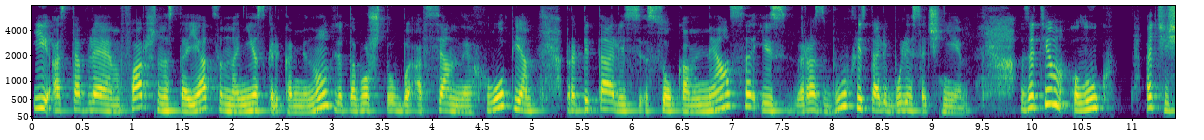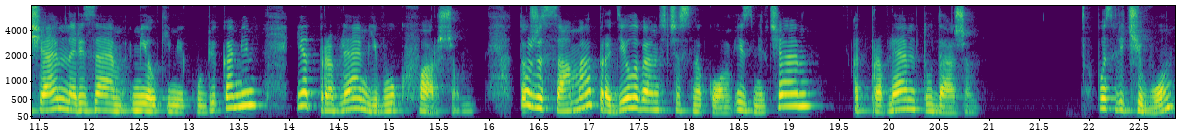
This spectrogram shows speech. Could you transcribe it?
и оставляем фарш настояться на несколько минут для того, чтобы овсяные хлопья пропитались соком мяса и разбухли, стали более сочнее. Затем лук Очищаем, нарезаем мелкими кубиками и отправляем его к фаршу. То же самое проделываем с чесноком. Измельчаем, отправляем туда же. После чего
